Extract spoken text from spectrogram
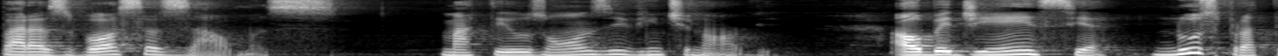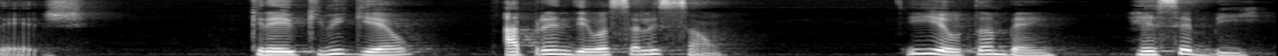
para as vossas almas. Mateus 11, 29. A obediência nos protege. Creio que Miguel aprendeu essa lição. E eu também recebi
